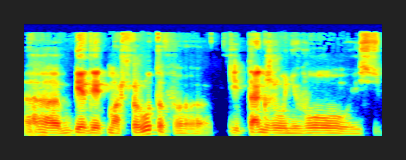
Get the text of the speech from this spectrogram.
бегает маршрутов, э, и также у него, если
